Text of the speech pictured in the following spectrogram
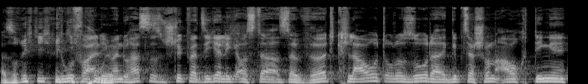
Also richtig, richtig du, vor cool. allem, ich meine, du hast es ein Stück weit sicherlich aus der, aus der Word Cloud oder so. Da gibt's ja schon auch Dinge,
